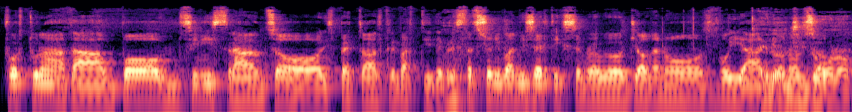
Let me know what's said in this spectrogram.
fortunata, un po' sinistra, non so, rispetto ad altre partite. Prestazioni quando i Celtics proprio giocano svogliati e non, non ci so. sono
